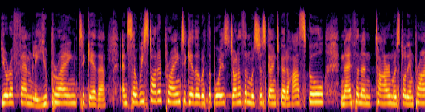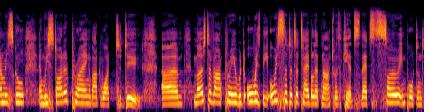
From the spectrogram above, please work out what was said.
You're a family. You're praying together. And so we started praying together with the boys. Jonathan was just going to go to high school. Nathan and Tyron were still in primary school. And we started praying about what to do. Um, most of our prayer would always be, always sit at a table at night with kids. That's so important.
